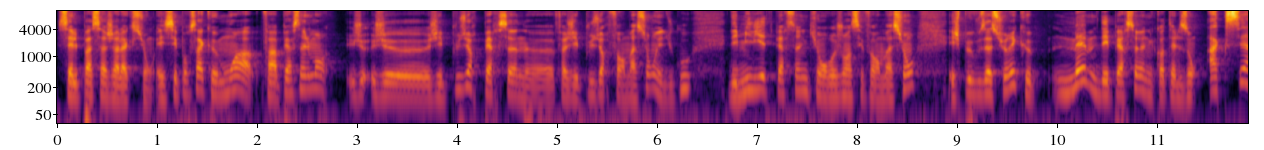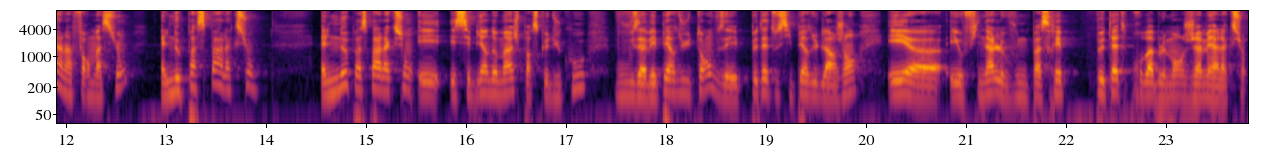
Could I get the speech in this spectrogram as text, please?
c'est le passage à l'action. Et c'est pour ça que moi, personnellement, j'ai plusieurs personnes, euh, enfin plusieurs formations et du coup des milliers de personnes qui ont rejoint ces formations. Et je peux vous assurer que même des personnes, quand elles ont accès à l'information, elles ne passent pas à l'action elles ne passent pas à l'action. Et, c'est bien dommage parce que du coup, vous, avez perdu du temps, vous avez peut-être aussi perdu de l'argent, et, euh, et, au final, vous ne passerez peut-être probablement jamais à l'action.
